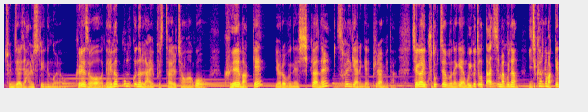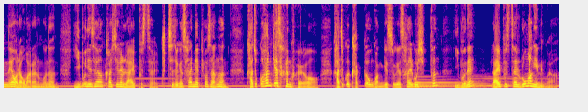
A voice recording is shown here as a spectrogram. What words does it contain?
존재하지 않을 수도 있는 거예요. 그래서 내가 꿈꾸는 라이프 스타일을 정하고 그에 맞게 여러분의 시간을 설계하는 게 필요합니다. 제가 이 구독자분에게 뭐 이것저것 따지지 말고 그냥 이직하는 게 맞겠네요 라고 말하는 거는 이분이 생각하시는 라이프 스타일, 구체적인 삶의 표상은 가족과 함께 사는 거예요. 가족과 가까운 관계 속에 살고 싶은 이분의 라이프 스타일 로망이 있는 거야.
